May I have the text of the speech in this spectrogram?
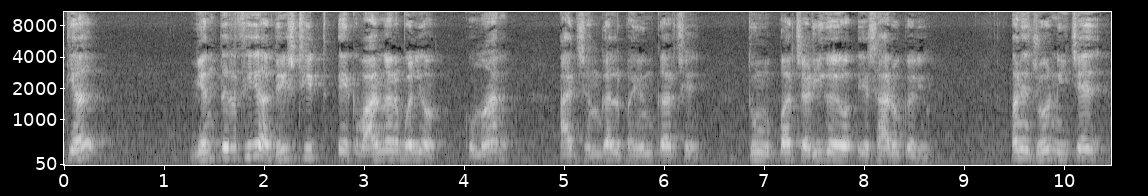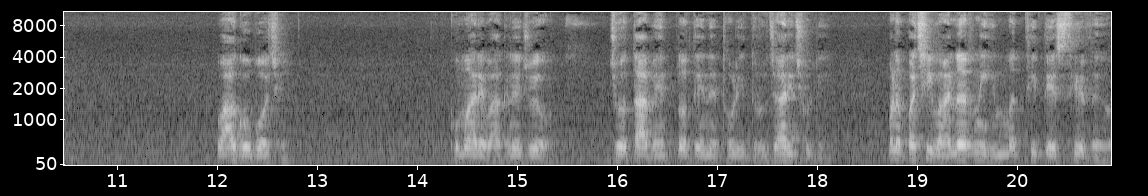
ત્યાં વ્યંતરથી અધિષ્ઠિત એક વાનર બોલ્યો, કુમાર, આ જંગલ ભયંકર છે. તું ઉપર ચડી ગયો એ સારું કર્યું. અને જો નીચે વાઘ ઊભો છે. કુમારે વાઘને જોયો. જોતા વેંતતો તેને થોડી ધ્રુજારી છૂટી. પણ પછી વાનરની હિંમતથી તે સ્થિર થયો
